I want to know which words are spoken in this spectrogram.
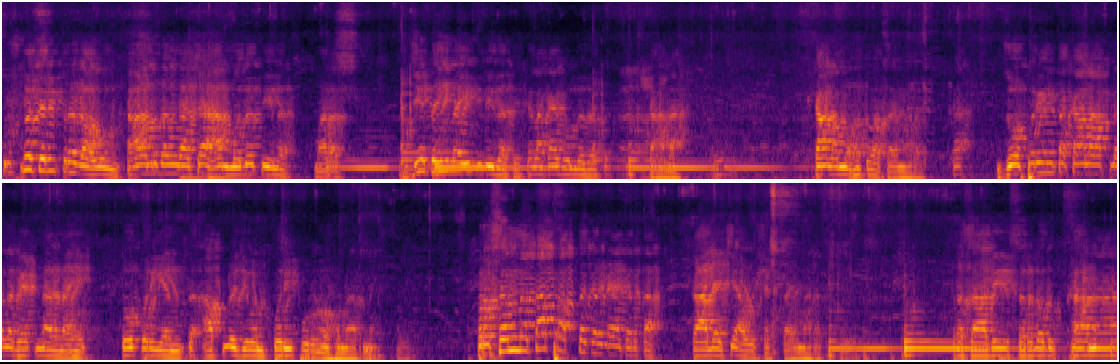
कृष्णचरित्र गाऊन टाळ मृदंगाच्या मदतीनं महाराज जे दहीलाही दिली जाते त्याला काय बोललं जातं? काला. काला महत्त्वाचा आहे महाराज. का? जोपर्यंत काला आपल्याला भेटणार नाही तोपर्यंत आपलं जीवन परिपूर्ण होणार नाही. प्रसन्नता प्राप्त करण्याकरता काल्याची आवश्यकता आहे महाराज. प्रसादे सर्व दुःखाना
